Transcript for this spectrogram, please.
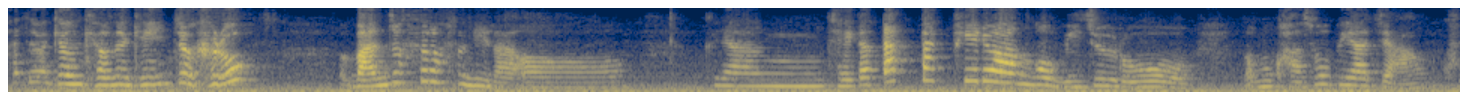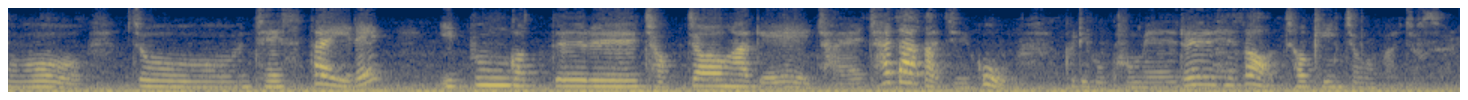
하지만 저는, 개인적으로 만족스럽습니다. 어, 그냥 제가 딱딱 필요한 거 위주로 너무 과소비하지 않고 좀 제 스타일에 이쁜 것들을 적정하게 잘 찾아가지고 그리고 구매를 해서 저 개인적으로 만족스러워요.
